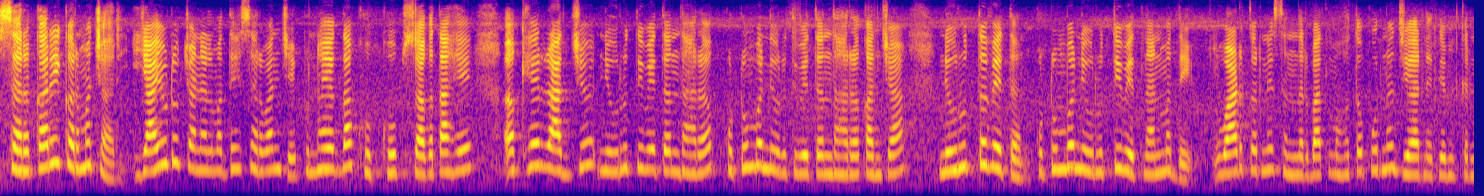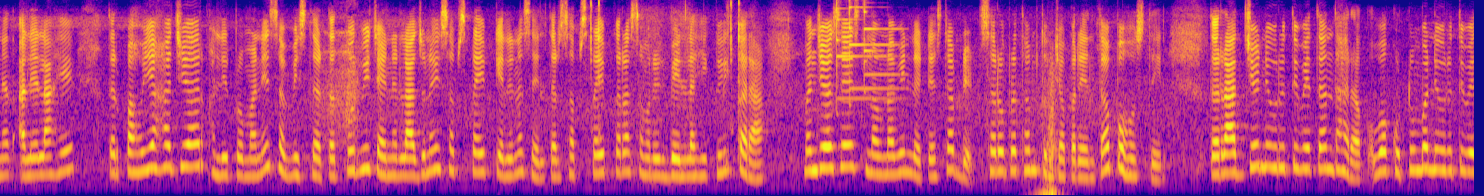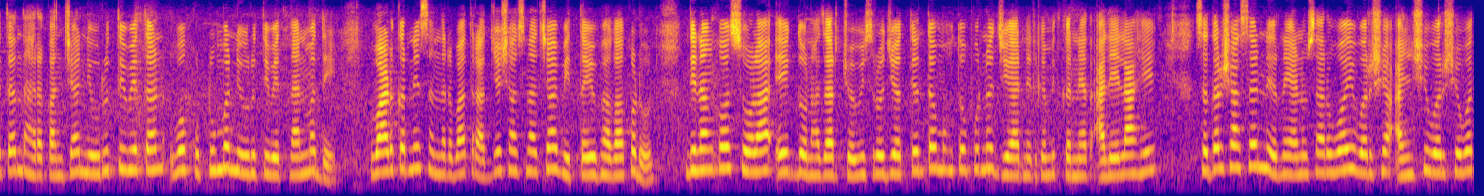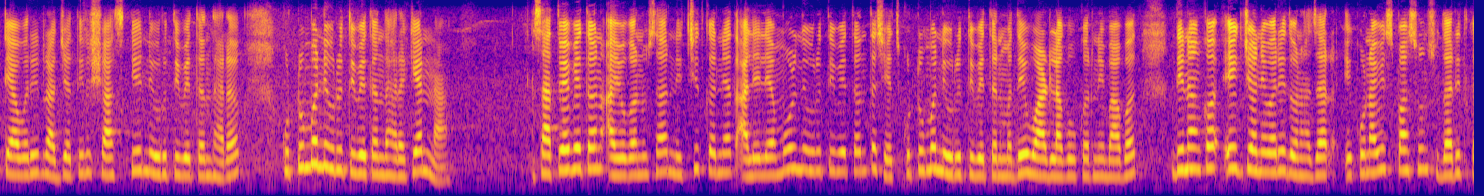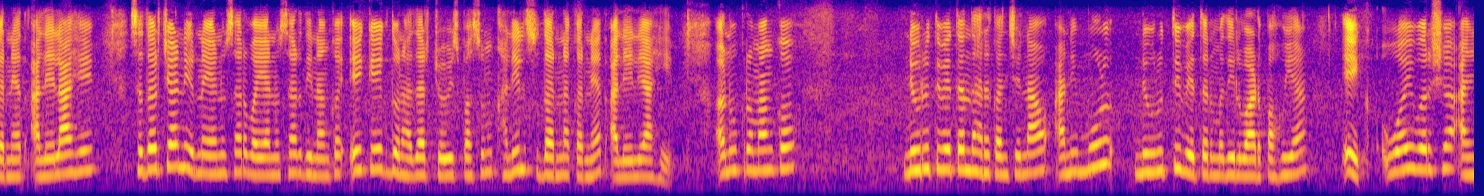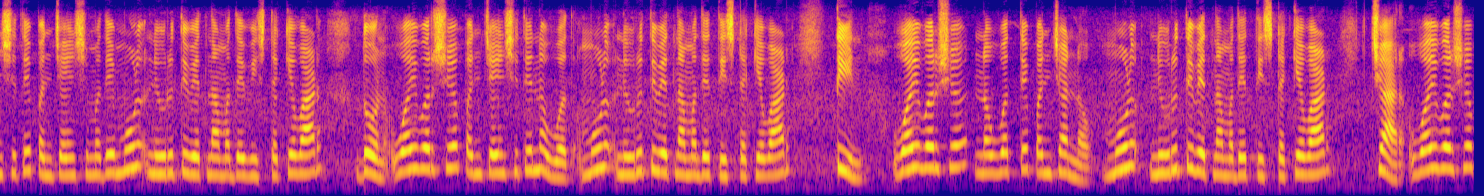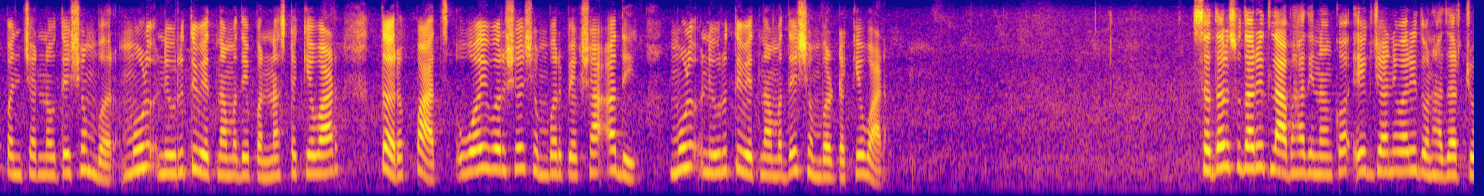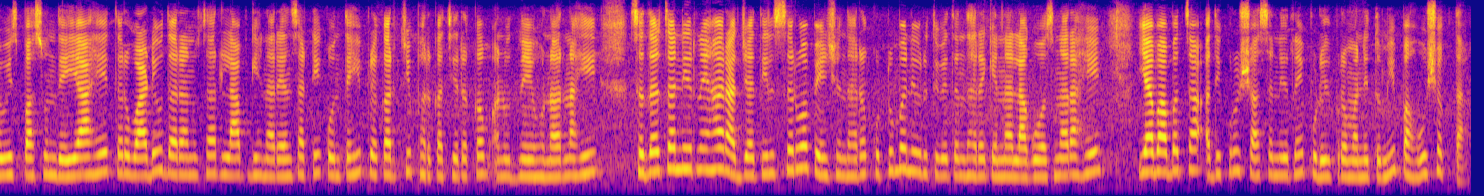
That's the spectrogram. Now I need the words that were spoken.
सरकारी कर्मचारी या यूट्यूब चॅनलमध्ये सर्वांचे पुन्हा एकदा खूप खूप स्वागत आहे. अखेर राज्य निवृत्तीवेतनधारक कुटुंब निवृत्तीवेतनधारकांच्या निवृत्तवेतन कुटुंब निवृत्तीवेतनांमध्ये वाढ करणे संदर्भात महत्त्वपूर्ण जी आर निर्गमित करण्यात आलेला आहे. तर पाहूया हा जी आर खालीलप्रमाणे सविस्तर. तत्पूर्वी चॅनलला अजूनही सबस्क्राईब केले नसेल तर सबस्क्राईब करा समोरील बेललाही क्लिक करा. म्हणजे असेच नवनवीन लेटेस्ट अपडेट सर्वप्रथम तुमच्यापर्यंत पोहोचतील. तर राज्य निवृत्तीवेतनधारक व कुटुंब निवृत्तीवेतनधारकांच्या निवृत्तीवेतन व कुटुंब निवृत्तीवेतनांमध्ये वाढ करण्यासंदर्भात संदर्भात राज्य शासनाच्या वित्त विभागाकडून दिनांक सोळा एक दोन हजार चोवीस रोजी अत्यंत महत्त्वपूर्ण जी आर निर्गमित करण्यात आलेला आहे. सदर शासन निर्णयानुसार वय वर्ष ऐंशी वर्ष व त्यावरील राज्यातील शासकीय निवृत्तीवेतनधारक कुटुंब निवृत्तीवेतनधारक यांना सातव्या वेतन आयोगानुसार निश्चित करण्यात आलेल्या मूळ निवृत्तीवेतन तसेच कुटुंब निवृत्तीवेतनमध्ये वाढ लागू करण्याबाबत दिनांक एक जानेवारी दोन हजार एकोणावीसपासून सुधारित करण्यात आलेला आहे. सदरच्या निर्णयानुसार वयानुसार दिनांक एक एक दोन हजार चोवीसपासून खालील सुधारणा करण्यात आलेली आहे. अनुक्रमांक निवृत्तीवेतनधारकांचे नाव आणि मूळ निवृत्तीवेतनमधील वाढ पाहूया. एक वय वर्ष ऐंशी ते पंच्याऐंशीमध्ये मूळ निवृत्तीवेतनामध्ये वीस टक्के वाढ. दोन वय वर्ष पंच्याऐंशी ते नव्वद मूळ निवृत्तीवेतनामध्ये तीस टक्के वाढ. तीन वय वर्ष नव्वद ते पंच्याण्णव मूळ निवृत्तीवेतनामध्ये तीस टक्के वाढ. चार वय वर्ष पंच्याण्णव ते शंभर मूळ निवृत्तीवेतनामध्ये पन्नास टक्के वाढ. तर पाच वय वर्ष शंभरपेक्षा अधिक मूळ निवृत्तीवेतनामध्ये शंभर टक्के वाढ. सदर सुधारित लाभ हा दिनांक एक जानेवारी दोन हजार चोवीसपासून देय आहे तर वाढीव दरानुसार लाभ घेणाऱ्यांसाठी कोणत्याही प्रकारची फरकाची रक्कम अनुज्ञेय होणार नाही. सदरचा निर्णय हा राज्यातील सर्व पेन्शनधारक कुटुंब निवृत्तीवेतनधारक यांना लागू असणार आहे. याबाबतचा अधिकृत शासन निर्णय पुढीलप्रमाणे तुम्ही पाहू शकता.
